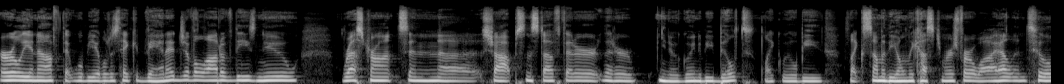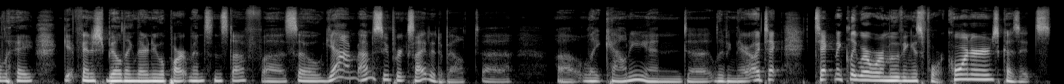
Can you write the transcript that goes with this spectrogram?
early enough that we'll be able to take advantage of a lot of these new restaurants and uh, shops and stuff that are that are you know going to be built. Like we will be like some of the only customers for a while until they get finished building their new apartments and stuff. Uh, so yeah, I'm, I'm super excited about. Uh, uh, Lake County and uh, living there. I tec- technically, where we're moving is Four Corners because it's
